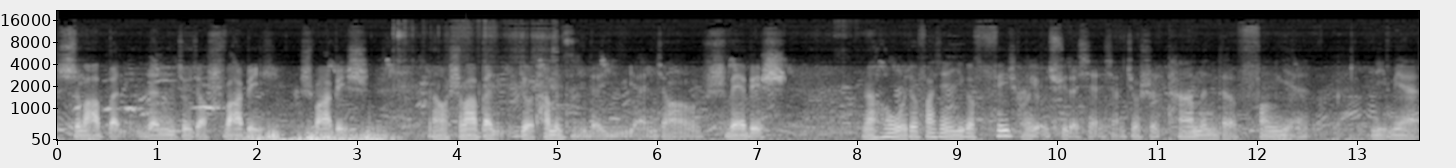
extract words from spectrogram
施瓦本人就叫施瓦比施瓦比什，然后施瓦本有他们自己的语言叫施瓦比什，然后我就发现一个非常有趣的现象，就是他们的方言。里面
